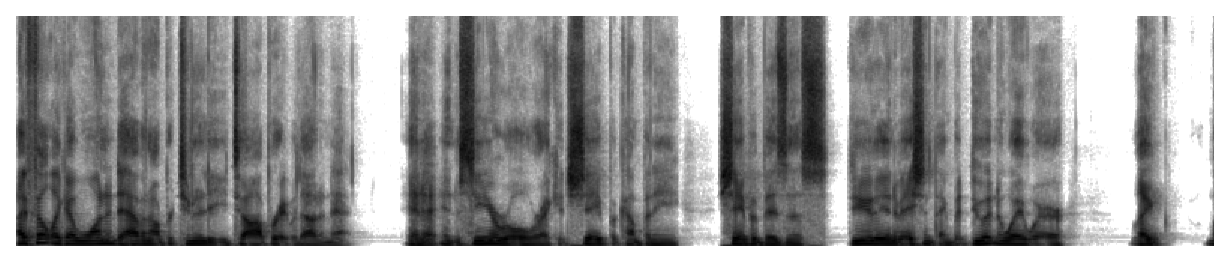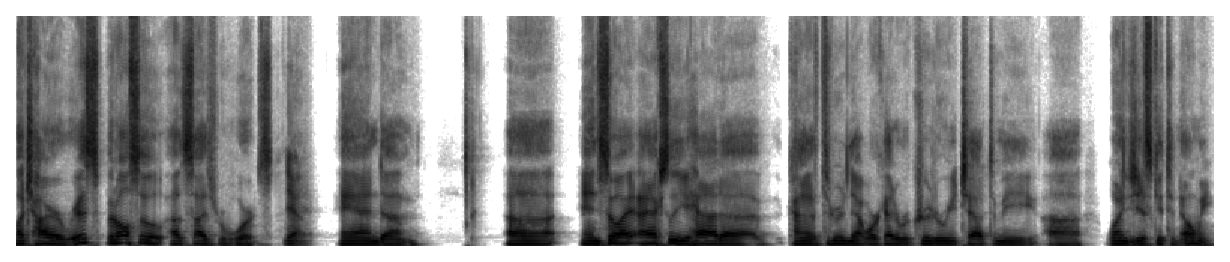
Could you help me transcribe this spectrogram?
I felt like I wanted to have an opportunity to operate without a net in a in a senior role where I could shape a company, shape a business, do the innovation thing, but do it in a way where like much higher risk, but also outsized rewards. Yeah. And um, uh, and so I, I, actually had a kind of through a network, had a recruiter reach out to me, uh, wanting to just get to know me.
